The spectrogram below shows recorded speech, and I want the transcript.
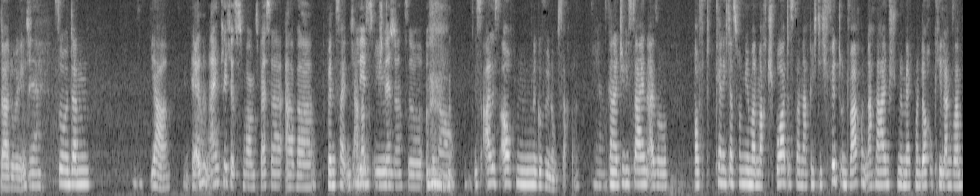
dadurch. Ja. So, und dann, ja, Ja, eigentlich ist es morgens besser, aber wenn es halt nicht anders geht. Und so. Genau. Ist alles auch eine Gewöhnungssache. Ja. Es kann natürlich sein, also oft kenne ich das von mir, man macht Sport, ist danach richtig fit und wach und nach einer halben Stunde merkt man doch, okay, langsam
